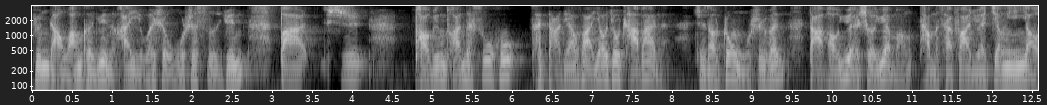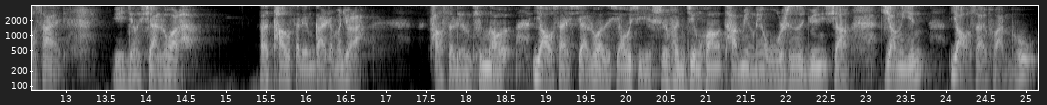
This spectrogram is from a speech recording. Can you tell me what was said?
军长王克俊还以为是五十四军八师炮兵团的疏忽，才打电话要求查办呢。直到中午时分，大炮越射越猛，他们才发觉江阴要塞已经陷落了。呃，汤司令干什么去了？汤司令听到要塞陷落的消息，十分惊慌。他命令五十四军向江阴要塞反扑，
